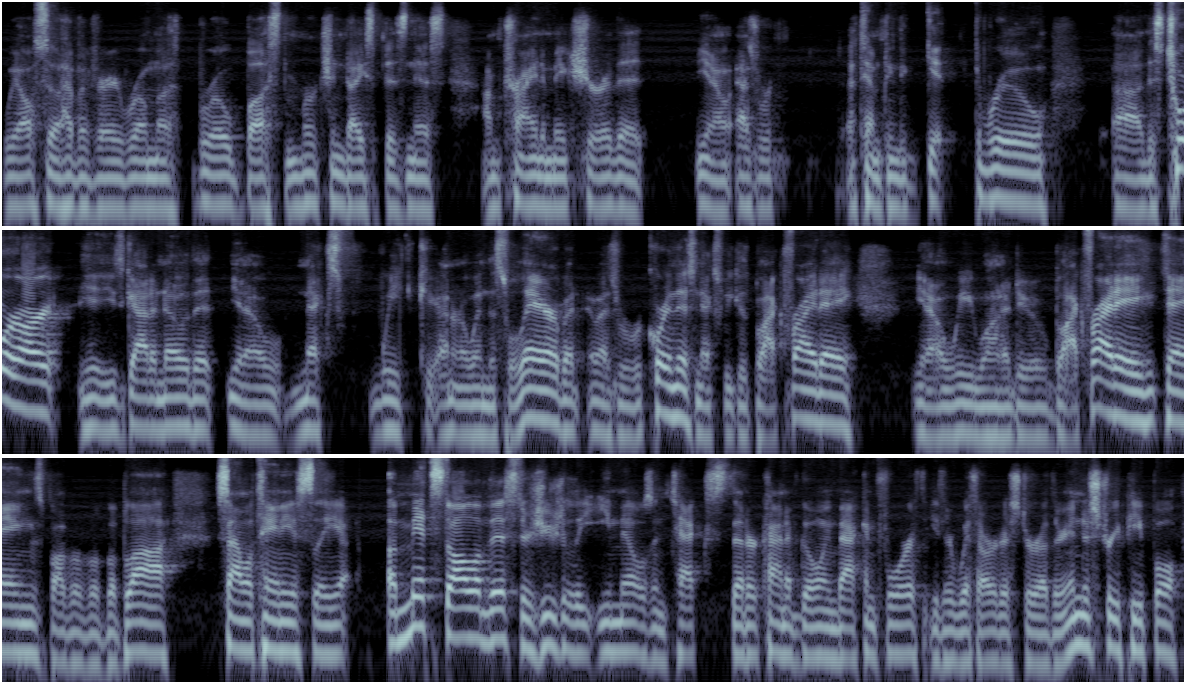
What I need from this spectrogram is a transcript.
We also have a very robust merchandise business. I'm trying to make sure that, you know, as we're attempting to get through uh, this tour art. He's got to know that, you know, next week, I don't know when this will air, but as we're recording this, next week is Black Friday. You know, we want to do Black Friday things, blah, blah, blah, blah, blah. Simultaneously, amidst all of this, there's usually emails and texts that are kind of going back and forth, either with artists or other industry people.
